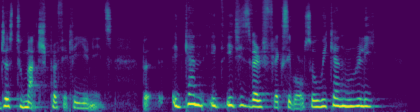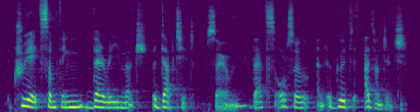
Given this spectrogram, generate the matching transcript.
just to match perfectly your needs. But it can it, it is very flexible, so we can really create something very much adapted. So that's also an, a good advantage.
